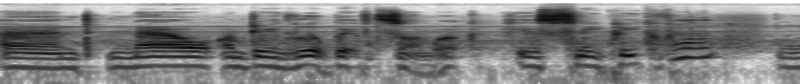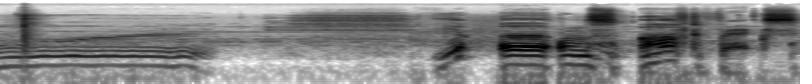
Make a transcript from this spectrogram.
and now I'm doing a little bit of design work. Here's a sneak peek of it. Yep, uh, on After Effects.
